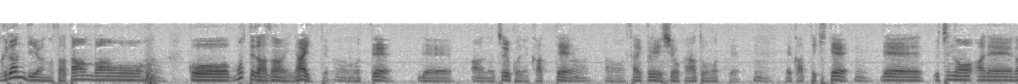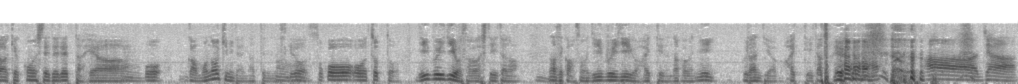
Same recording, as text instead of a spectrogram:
グランディアのサターン版を、こう、持ってたはずなのにないって思って、で、あの、中古で買って、うん。あの、再プレイしようかなと思って、うん。で、買ってきて、で、うちの姉が結婚して出てった部屋を、が物置みたいになってるんですけど、うん。そこをちょっと DVD を探していたら、うん。なぜかその DVD が入っている中に、グランディアが入っていたという。ああ、じゃあ、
